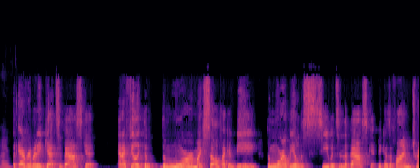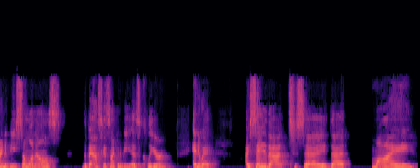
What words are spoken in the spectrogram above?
I've, but everybody gets a basket, and I feel like the the more myself I can be, the more I'll be able to see what's in the basket. Because if I'm trying to be someone else, the basket's not going to be as clear. Anyway, I say that to say that my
